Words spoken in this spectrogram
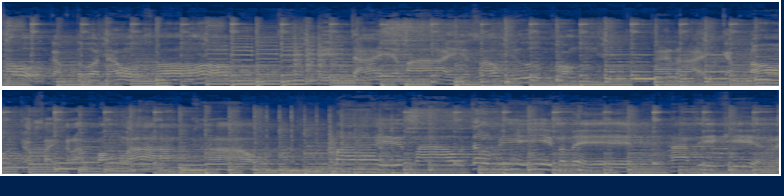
เท่ากับตัวเจ้าของติดใจไม่สาวผิวผ่องแต่ได้กับน้องกับใส่กระป๋องล้างข่าวไม่สาวเจ้ามีเสน่ห์หาที่ขี้เร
